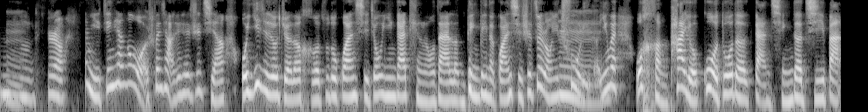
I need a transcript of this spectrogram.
嗯，是啊。那你今天跟我分享这些之前，我一直就觉得合租的关系就应该停留在冷冰冰的关系是最容易处理的，嗯因为我很怕有过多的感情的羁绊。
